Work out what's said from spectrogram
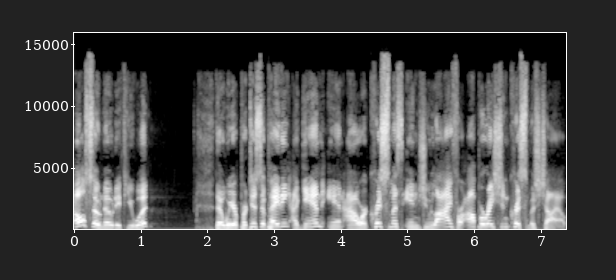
Also, note if you would that we are participating again in our Christmas in July for Operation Christmas Child.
